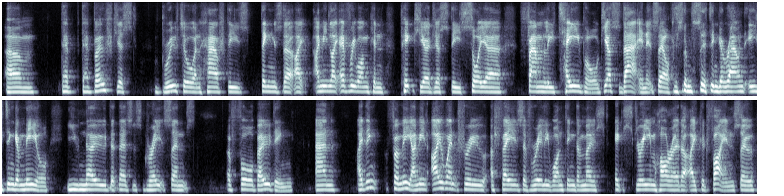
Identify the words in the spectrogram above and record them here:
Um, they're they're both just brutal and have these things that I I mean like everyone can picture just the Sawyer family table, just that in itself, just them sitting around eating a meal. You know that there's this great sense of foreboding and I think for me, I mean, I went through a phase of really wanting the most extreme horror that I could find. So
